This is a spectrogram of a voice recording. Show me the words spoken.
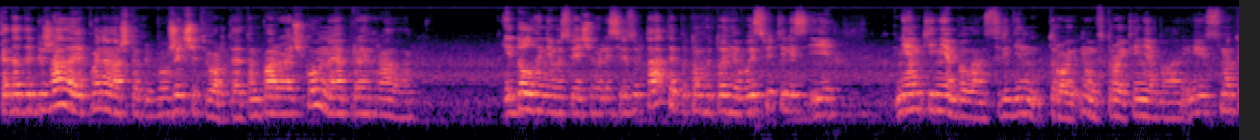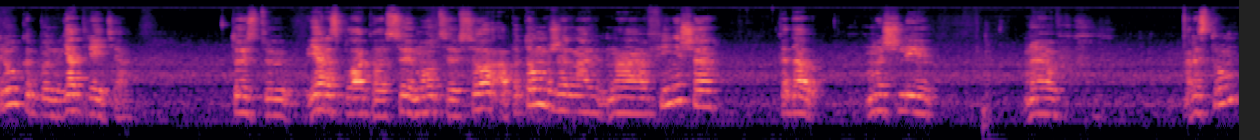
когда добежала, я поняла, что как бы уже четвертая, там пару очков, но я проиграла. И долго не высвечивались результаты, потом в итоге высветились, и немки не было среди трой, ну, в тройке не было. И смотрю, как бы, ну, я третья. То есть э, я расплакалась, все, эмоции, все. А потом уже на, на финише, когда мы шли э, в реструм,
